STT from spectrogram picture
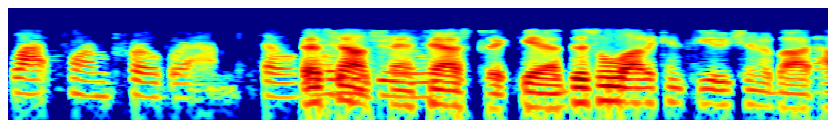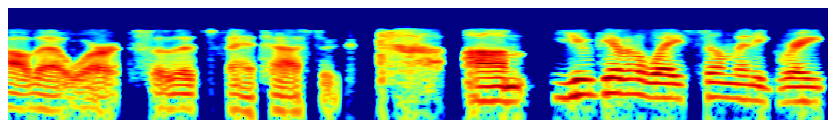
platform program. So That sounds fantastic. Yeah, there's a lot of confusion about how that works, so that's fantastic. Um, you've given away so many great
